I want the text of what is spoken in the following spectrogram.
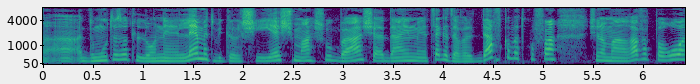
הדמות הזאת לא נעלמת בגלל שיש משהו בה שעדיין מייצג את זה, אבל דווקא בתקופה של המערב הפרוע,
